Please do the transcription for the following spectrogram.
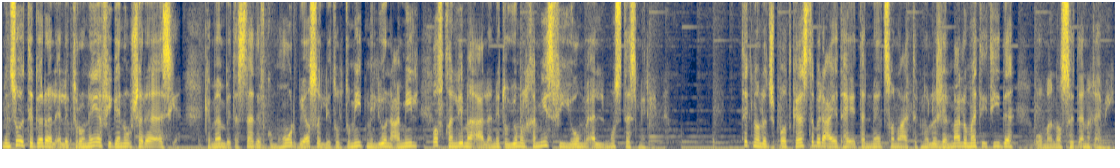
من سوق التجارة الإلكترونية في جنوب شرق آسيا. كمان بتستهدف جمهور بيصل ل 300 مليون عميل وفقا لما أعلنته يوم الخميس في يوم المستثمرين. تكنولوجي بودكاست برعاية هيئة تنمية صناعة تكنولوجيا المعلومات إتيدا ومنصة أنغامي.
